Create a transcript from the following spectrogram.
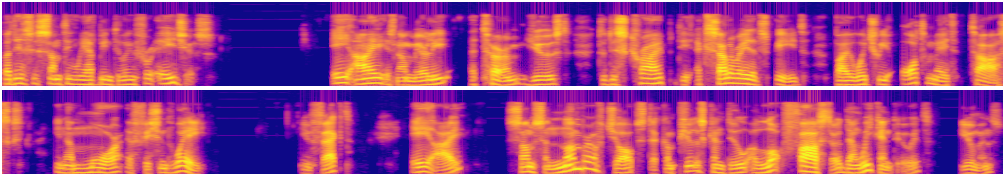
But this is something we have been doing for ages. AI is now merely a term used to describe the accelerated speed by which we automate tasks in a more efficient way. In fact, AI sums a number of jobs that computers can do a lot faster than we can do it, humans,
